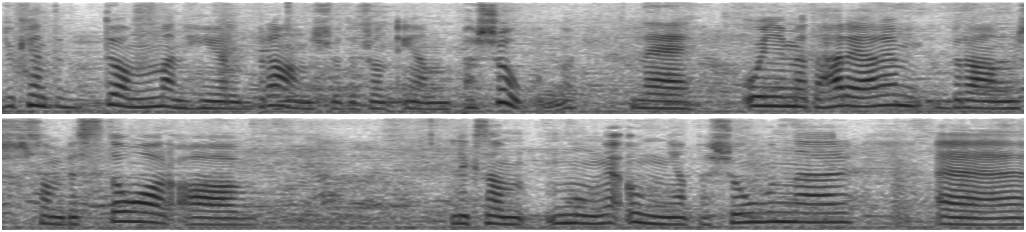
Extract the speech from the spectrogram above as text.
Du kan inte döma en hel bransch utifrån en person. nej. Och i och med att det här är en bransch som består av liksom många unga personer eh,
